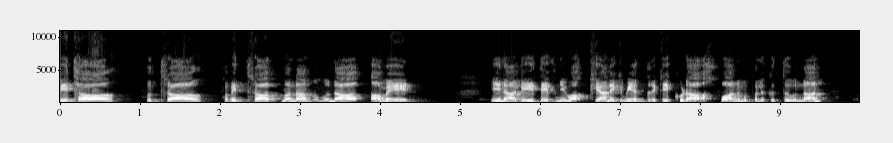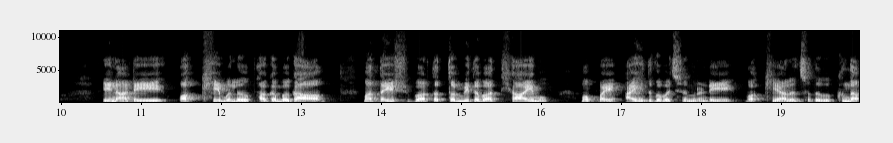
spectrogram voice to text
పిత పుత్ర పవిత్రాత్మ నామమున అమేన్ ఈనాటి దేవుని వాక్యానికి మీ అందరికీ కూడా ఆహ్వానము పలుకుతూ ఉన్నాను. ఈనాటి వాక్యములు భాగముగా మత్తయి శుభార్త తొమ్మిదవ అధ్యాయము ముప్పై ఐదవ వచనం నుండి వాక్యాలు చదువుకుందాం.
